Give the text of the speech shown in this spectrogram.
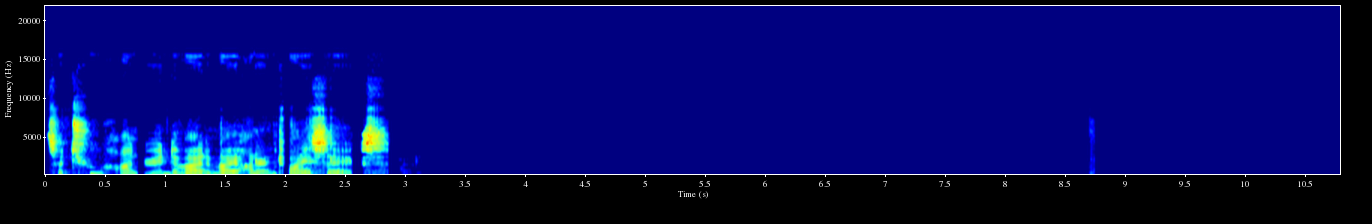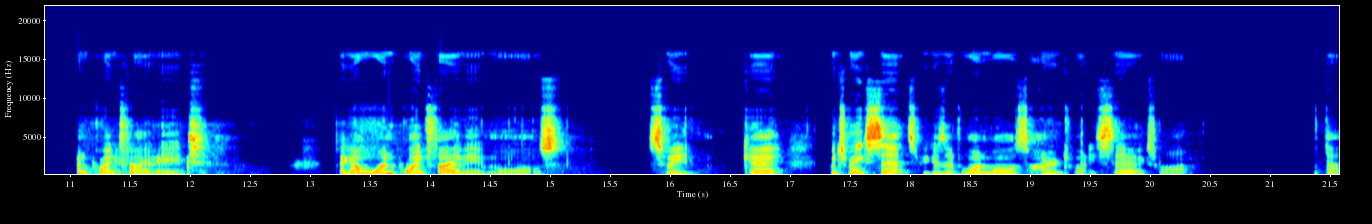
So 200 divided by 126. One point five eight. I got one point five eight moles. Sweet. Okay. Which makes sense because if one mole is 126, well, what the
